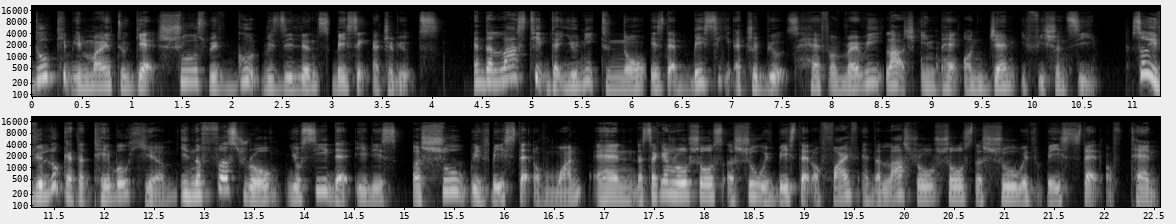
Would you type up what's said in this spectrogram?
do keep in mind to get shoes with good resilience basic attributes. And the last tip that you need to know is that basic attributes have a very large impact on gem efficiency. So if you look at the table here, in the first row, you'll see that it is a shoe with base stat of 1, and the second row shows a shoe with base stat of 5, and the last row shows the shoe with base stat of 10.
